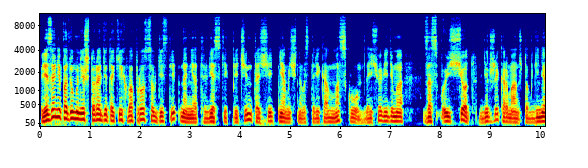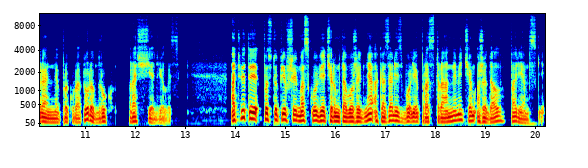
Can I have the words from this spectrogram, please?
В Рязани подумали, что ради таких вопросов действительно нет веских причин тащить немощного старика в Москву, да еще, видимо, за свой счет, держи карман, чтобы генеральная прокуратура вдруг расщедрилась. Ответы, поступившие в Москву вечером того же дня, оказались более пространными, чем ожидал Паремский.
